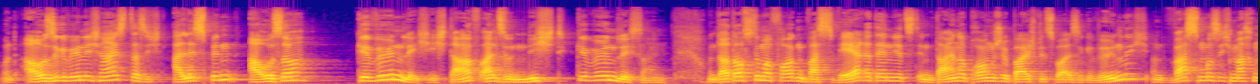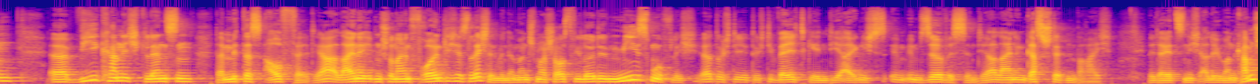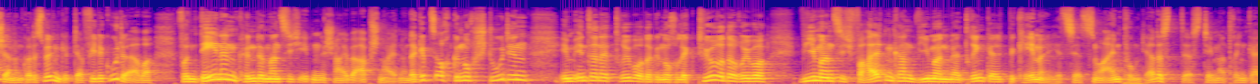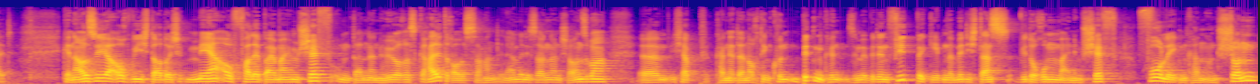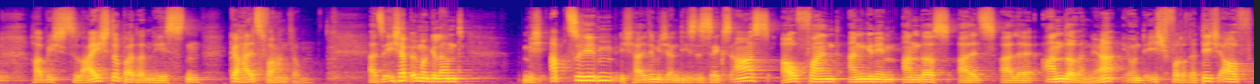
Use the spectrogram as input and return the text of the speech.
Und außergewöhnlich heißt, dass ich alles bin, außer gewöhnlich. Ich darf also nicht gewöhnlich sein. Und da darfst du mal fragen, was wäre denn jetzt in deiner Branche beispielsweise gewöhnlich und was muss ich machen? Äh, wie kann ich glänzen, damit das auffällt? Ja, alleine eben schon ein freundliches Lächeln, wenn du manchmal schaust, wie Leute miesmufflig ja, durch, die, durch die Welt gehen, die eigentlich im, im Service sind, ja, allein im Gaststättenbereich. Will da jetzt nicht alle über den Kamm scheren, um Gottes Willen, gibt ja viele gute, aber von denen könnte man sich eben eine Scheibe abschneiden. Und da gibt's auch genug Studien im Internet drüber oder genug Lektüre darüber, wie man man sich verhalten kann, wie man mehr Trinkgeld bekäme. Jetzt jetzt nur ein Punkt, ja, das, das Thema Trinkgeld. Genauso ja auch, wie ich dadurch mehr auffalle bei meinem Chef, um dann ein höheres Gehalt rauszuhandeln. Ja, wenn ich sagen kann, schauen Sie mal, äh, ich hab, kann ja dann auch den Kunden bitten, könnten Sie mir bitte ein Feedback geben, damit ich das wiederum meinem Chef vorlegen kann. Und schon habe ich es leichter bei der nächsten Gehaltsverhandlung. Also ich habe immer gelernt, mich abzuheben. Ich halte mich an diese sechs A's, auffallend, angenehm, anders als alle anderen. Ja? Und ich fordere dich auf,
